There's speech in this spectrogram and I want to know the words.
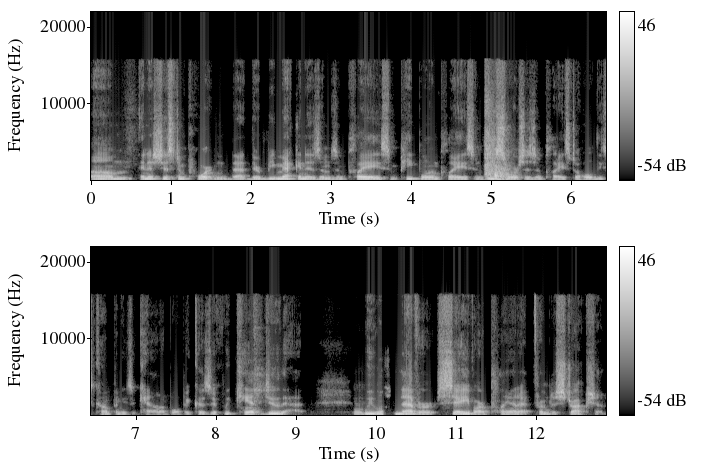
Um, and it's just important that there be mechanisms in place and people in place and resources in place to hold these companies accountable. Because if we can't do that, mm-hmm. we will never save our planet from destruction.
